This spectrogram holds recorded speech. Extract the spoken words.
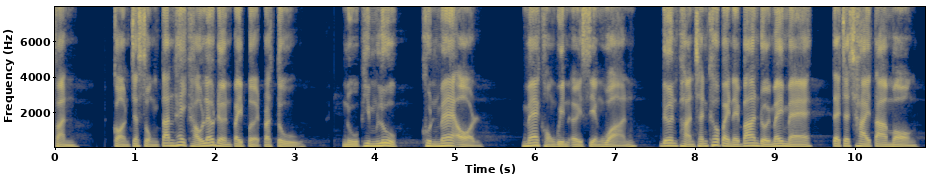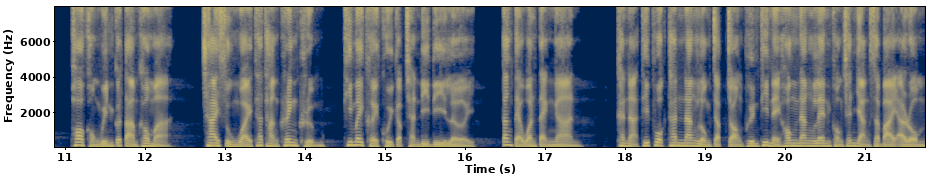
ฟัน ก่อนจะส่งตั้นให้เขาแล้วเดินไปเปิดประตู หนูพิมพ์ลูก คุณแม่อ่อน แม่ของวินเอ่ยเสียงหวาน เดินผ่านฉันเข้าไปในบ้านโดยไม่แม้ แต่จะชายตามอง พ่อของวินก็ตามเข้ามา ชายสูงวัยท่าทางเคร่งขรึม ที่ไม่เคยคุยกับฉันดีๆเลย ตั้งแต่วันแต่งงาน ขณะที่พวกท่านนั่งลงจับจองพื้นที่ในห้องนั่งเล่นของฉันอย่างสบายอารมณ์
